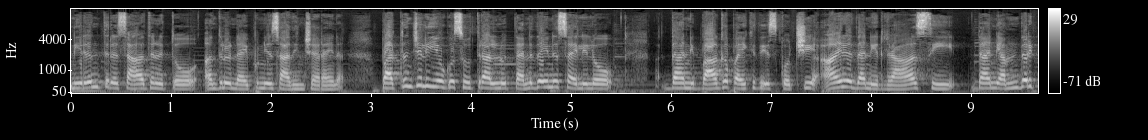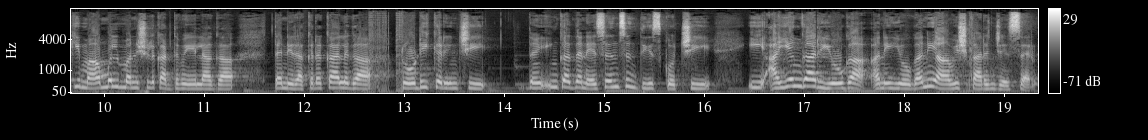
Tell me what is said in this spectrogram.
నిరంతర సాధనతో అందులో నైపుణ్యం సాధించారు ఆయన. పతంజలి యోగ సూత్రాలను తనదైన శైలిలో దాన్ని బాగా పైకి తీసుకొచ్చి ఆయన దాన్ని రాసి దాన్ని అందరికీ మామూలు మనుషులకు అర్థమయ్యేలాగా దాన్ని రకరకాలుగా క్రోడీకరించి ఇంకా దాని ఎసెన్స్ని తీసుకొచ్చి ఈ అయ్యంగార్ యోగా అనే యోగాని ఆవిష్కారం చేశారు.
